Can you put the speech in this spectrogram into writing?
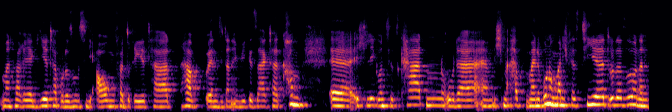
manchmal reagiert habe oder so ein bisschen die Augen verdreht hat, habe, wenn sie dann irgendwie gesagt hat, komm, äh, ich lege uns jetzt Karten oder ähm, ich habe meine Wohnung manifestiert oder so. Und dann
